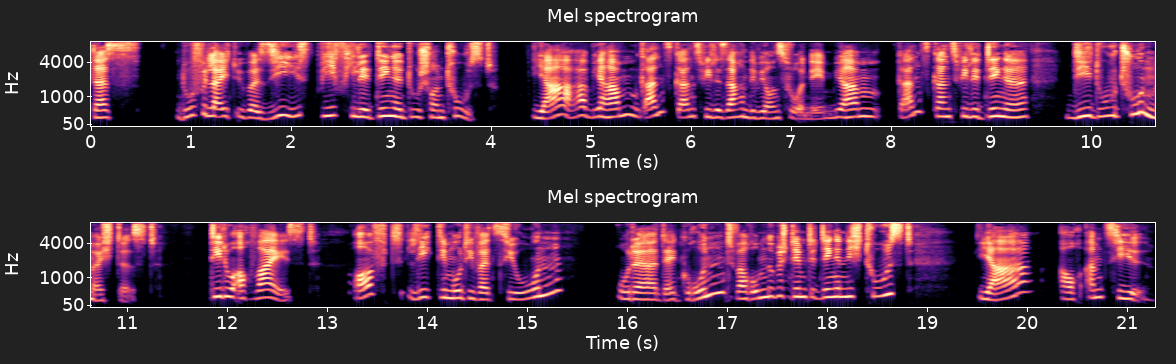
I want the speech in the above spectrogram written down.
dass du vielleicht übersiehst, wie viele Dinge du schon tust. Ja, wir haben ganz, ganz viele Sachen, die wir uns vornehmen. Wir haben ganz, ganz viele Dinge, die du tun möchtest, die du auch weißt. Oft liegt die Motivation oder der Grund, warum du bestimmte Dinge nicht tust, ja, auch am Ziel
